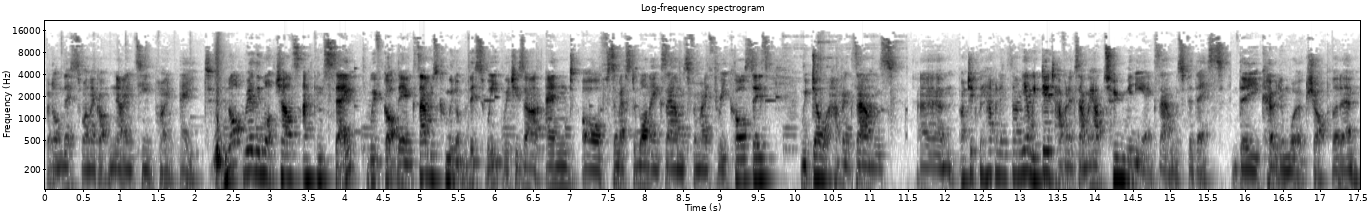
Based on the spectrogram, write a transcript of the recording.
but on this one I got 19.8. Not really much else I can say. We've got the exams coming up this week, which is our end of semester one exams for my three courses. We don't have exams um, or did we have an exam? Yeah, we did have an exam. We had two mini exams for this, the coding workshop. But um,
